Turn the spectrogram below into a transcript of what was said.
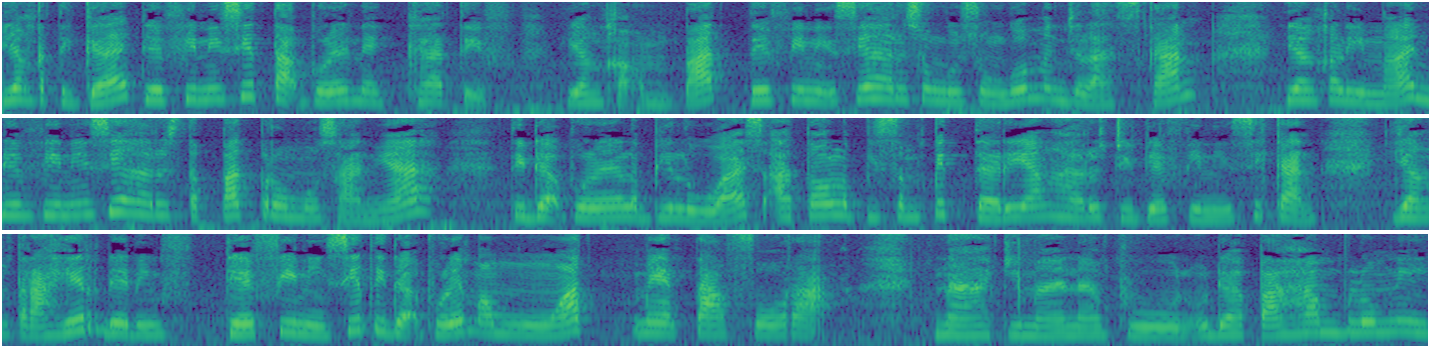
yang ketiga, definisi tak boleh negatif. Yang keempat, definisi harus sungguh-sungguh menjelaskan. Yang kelima, definisi harus tepat perumusannya, tidak boleh lebih luas atau lebih sempit dari yang harus didefinisikan. Yang terakhir, definisi tidak boleh memuat metafora. Nah, gimana Bun? Udah paham belum nih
